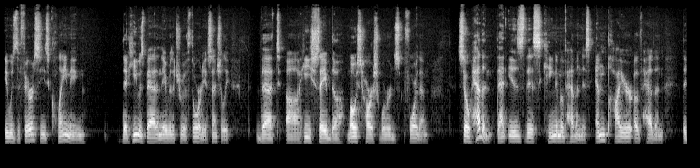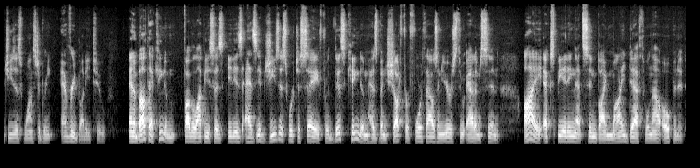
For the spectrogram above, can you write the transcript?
it was the Pharisees claiming that he was bad and they were the true authority, essentially, that uh, he saved the most harsh words for them. So, heaven, that is this kingdom of heaven, this empire of heaven that Jesus wants to bring everybody to. And about that kingdom, Father Lapide says, it is as if Jesus were to say, For this kingdom has been shut for 4,000 years through Adam's sin. I, expiating that sin by my death, will now open it,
